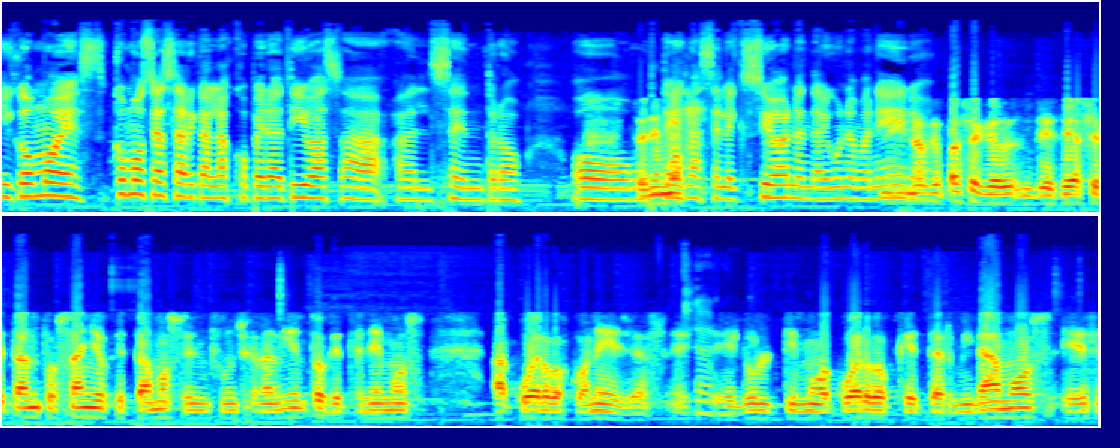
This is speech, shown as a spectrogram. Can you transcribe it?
¿Y cómo es, cómo se acercan las cooperativas al centro? ¿O ustedes las seleccionan de alguna manera? Lo que pasa es que desde hace tantos años que estamos en funcionamiento que tenemos acuerdos con ellas. Este, el último acuerdo que terminamos es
